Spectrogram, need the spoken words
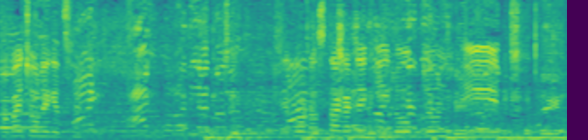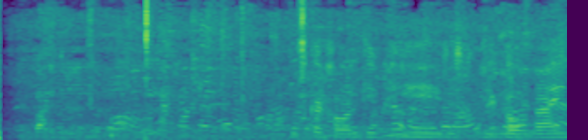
সবাই চলে গেছে। দেখো রাস্তাঘাটে কি লোকজন ভিড়? ফুচকা খাওয়ার কি ভিড়? দেখো লাইন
